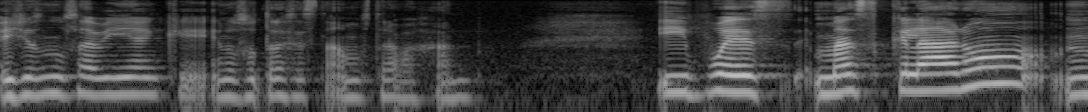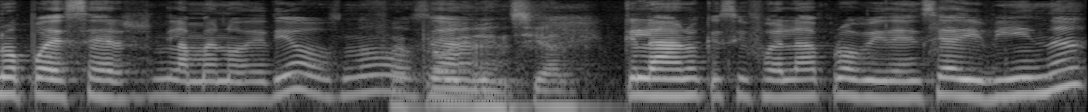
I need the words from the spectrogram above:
ellos no sabían que nosotras estábamos trabajando. Y pues más claro no puede ser la mano de Dios, ¿no? Fue providencial. Claro que sí fue la providencia divina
